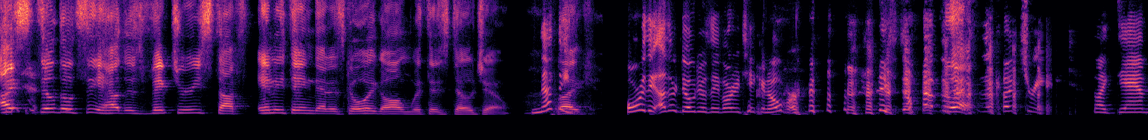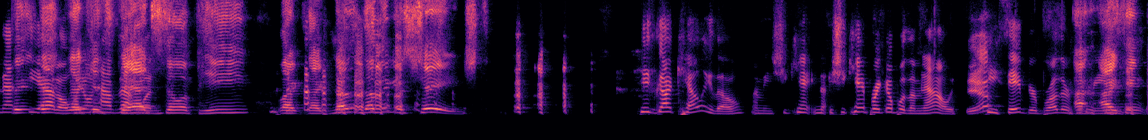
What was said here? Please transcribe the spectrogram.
I still don't see how this victory stops anything that is going on with his dojo. Nothing. Like, or the other dojos they've already taken over. they still have the Yeah. rest of the country. Like, damn, that's they- Seattle. that, we that don't have that dad's one. still a P. Like, like nothing, nothing has changed. He's got Kelly though. I mean, she can't. She can't break up with him now. yeah. He saved your brother from being. I, I think,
